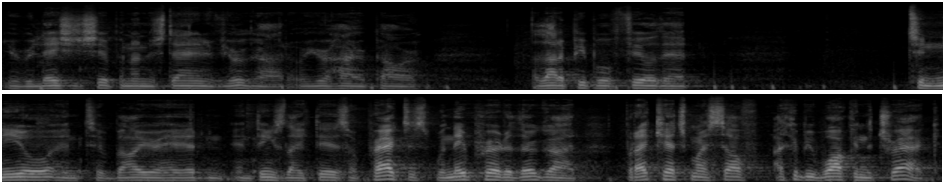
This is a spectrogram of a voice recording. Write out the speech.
your relationship and understanding of your God or your higher power. A lot of people feel that to kneel and to bow your head and, and things like this or practice when they pray to their God. But I catch myself, I could be walking the track,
